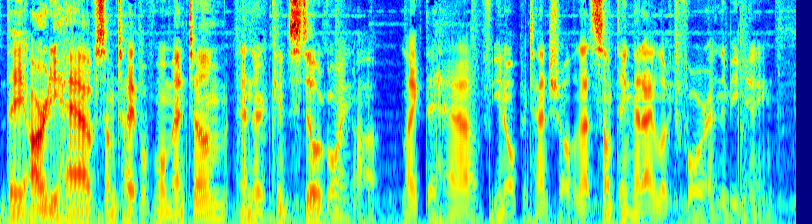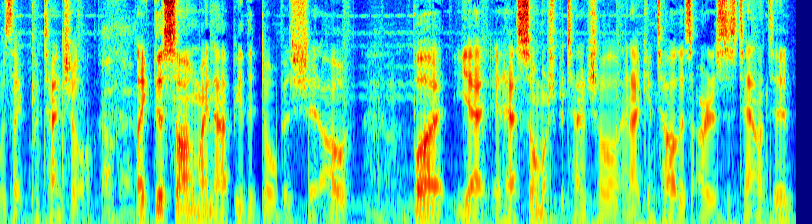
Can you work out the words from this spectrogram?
they already have some type of momentum and they're con- still going up. Like they have, you know, potential. That's something that I looked for in the beginning was like potential. Okay. Like this song might not be the dopest shit out, mm-hmm. But yet it has so much potential and I can tell this artist is talented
